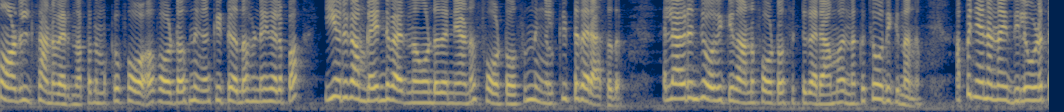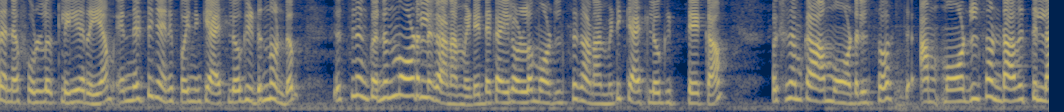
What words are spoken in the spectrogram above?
മോഡൽസാണ് വരുന്നത്. അപ്പോൾ നമുക്ക് ഫോ ഫോട്ടോസ് നിങ്ങൾക്ക് ഇട്ട് തന്നിട്ടുണ്ടെങ്കിൽ ചിലപ്പോൾ ഈ ഒരു കംപ്ലയിന്റ് വരുന്നത് കൊണ്ട് തന്നെയാണ് ഫോട്ടോസും നിങ്ങൾക്ക് ഇട്ട് തരാത്തത്. എല്ലാവരും ചോദിക്കുന്നതാണ് ഫോട്ടോസ് ഇട്ട് തരാമോ എന്നൊക്കെ ചോദിക്കുന്നതാണ്. അപ്പോൾ ഞാൻ എന്നാൽ ഇതിലൂടെ തന്നെ ഫുള്ള് ക്ലിയർ ചെയ്യാം. എന്നിട്ട് ഞാനിപ്പോൾ ഇനി കാറ്റലോഗ് ഇടുന്നുണ്ട്. ജസ്റ്റ് നിങ്ങൾക്ക് ഒന്ന് മോഡൽ കാണാൻ വേണ്ടി എന്റെ കയ്യിലുള്ള മോഡൽസ് കാണാൻ വേണ്ടി കാറ്റലോഗ് ഇട്ടേക്കാം. പക്ഷെ നമുക്ക് ആ മോഡൽസോ മോഡൽസ് ഉണ്ടാവത്തില്ല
